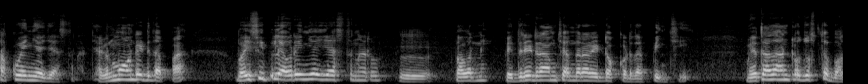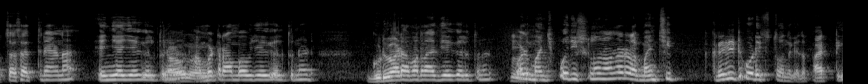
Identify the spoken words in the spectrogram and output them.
తక్కువ ఎంజాయ్ చేస్తున్నారు. జగన్మోహన్ రెడ్డి తప్ప వైసీపీలో ఎవరు ఎంజాయ్ చేస్తున్నారు? పవర్ని? పెద్దిరెడ్డి రామచంద్రారెడ్డి ఒక్కడు తప్పించి మిగతా దాంట్లో చూస్తే బొత్స సత్యనారాయణ ఎంజాయ్ చేయగలుగుతున్నాడు అంబటి రాంబాబు చేయగలుగుతున్నాడు గుడివాడ అమర్నాథ్ చేయగలుగుతున్నాడు. వాళ్ళు మంచి పొజిషన్లో ఉన్నాడు. వాళ్ళకి మంచి క్రెడిట్ కూడా ఇస్తుంది కదా పార్టీ.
